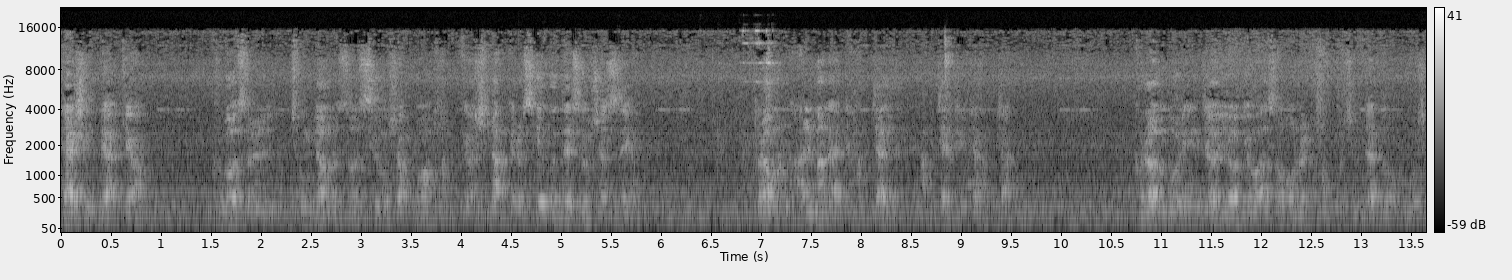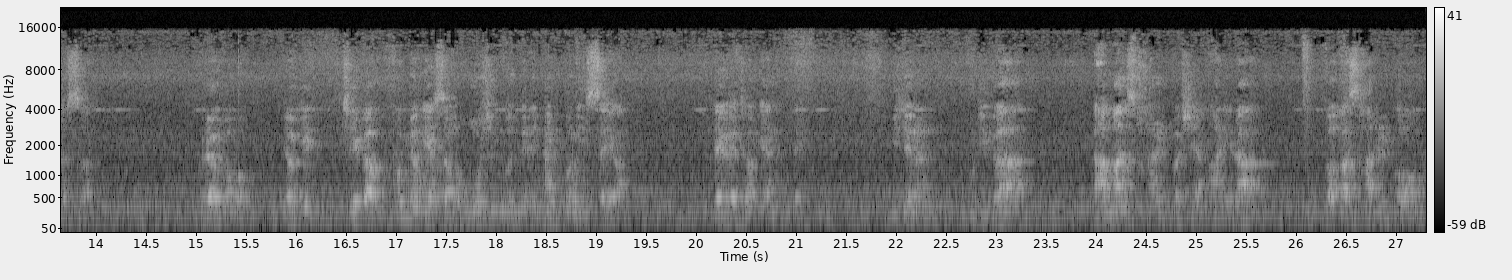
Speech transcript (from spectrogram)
대신대학교 그것을 총장으로서 세우셨고 학교 신학교를 세 군데 세우셨어요. 그러면 알만하지 학자 학자들이죠 학자. 그런 분이 이제 여기 와서 오늘 바쁘신데도 오셨어. 그리고 여기 제가 호명해서 오신 분들이 몇 분 있어요. 내가 저기 하는데 이제는 우리가 나만 살 것이 아니라 국가가 살고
